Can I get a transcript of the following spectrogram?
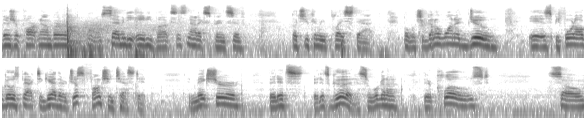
there's your part number, know, 70, 80 bucks. It's not expensive, but you can replace that. But what you're gonna wanna do is before it all goes back together, just function test it and make sure that it's that it's good. So we're gonna, they're closed. So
